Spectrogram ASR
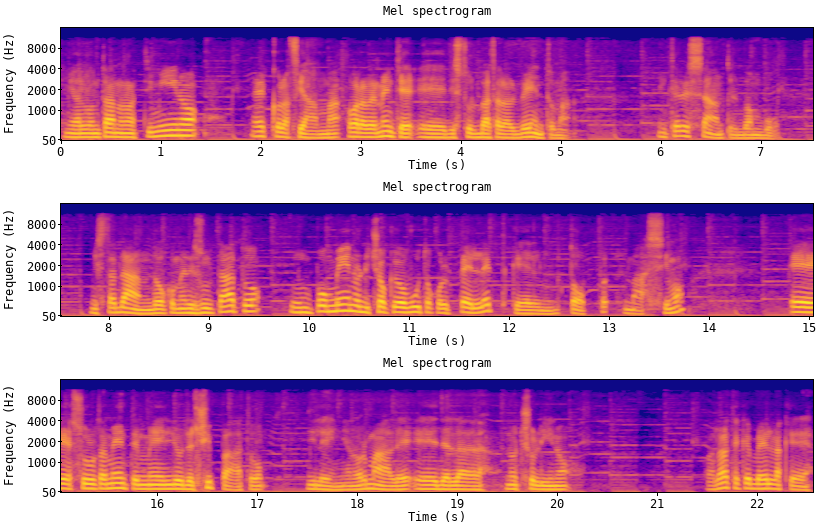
Mi allontano un attimino. Ecco la fiamma. Ora ovviamente è disturbata dal vento ma interessante il bambù. Mi sta dando come risultato un po' meno di ciò che ho avuto col pellet che è il top il massimo. E assolutamente meglio del cippato di legna normale e del nocciolino. Guardate che bella che è.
